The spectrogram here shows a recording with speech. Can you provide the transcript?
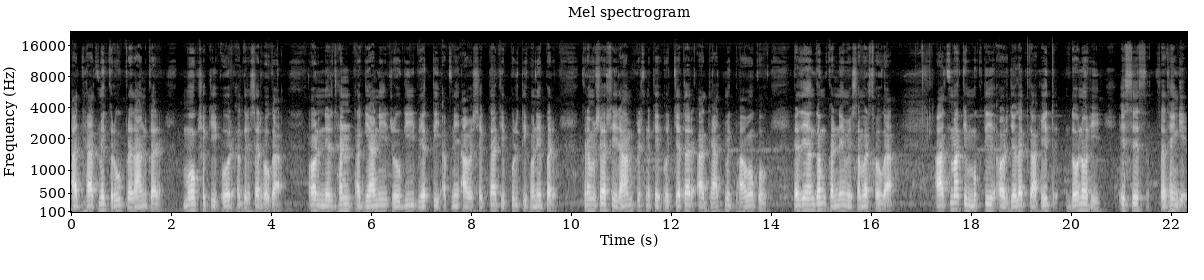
आध्यात्मिक रूप प्रदान कर मोक्ष की ओर अग्रसर होगा और निर्धन, अज्ञानी, रोगी व्यक्ति अपनी आवश्यकता की पूर्ति होने पर क्रमशः श्री रामकृष्ण के उच्चतर आध्यात्मिक भावों को हृदयंगम करने में समर्थ होगा। आत्मा की मुक्ति और जगत का हित दोनों ही इससे सधेंगे।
